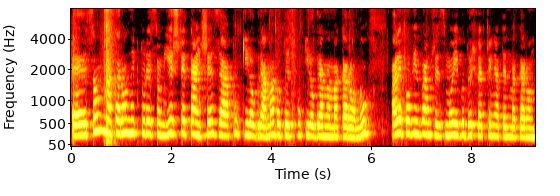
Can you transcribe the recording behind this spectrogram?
E, Są makarony, które są jeszcze tańsze za pół kilograma, bo to jest pół kilograma makaronu, ale powiem Wam, że z mojego doświadczenia ten makaron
